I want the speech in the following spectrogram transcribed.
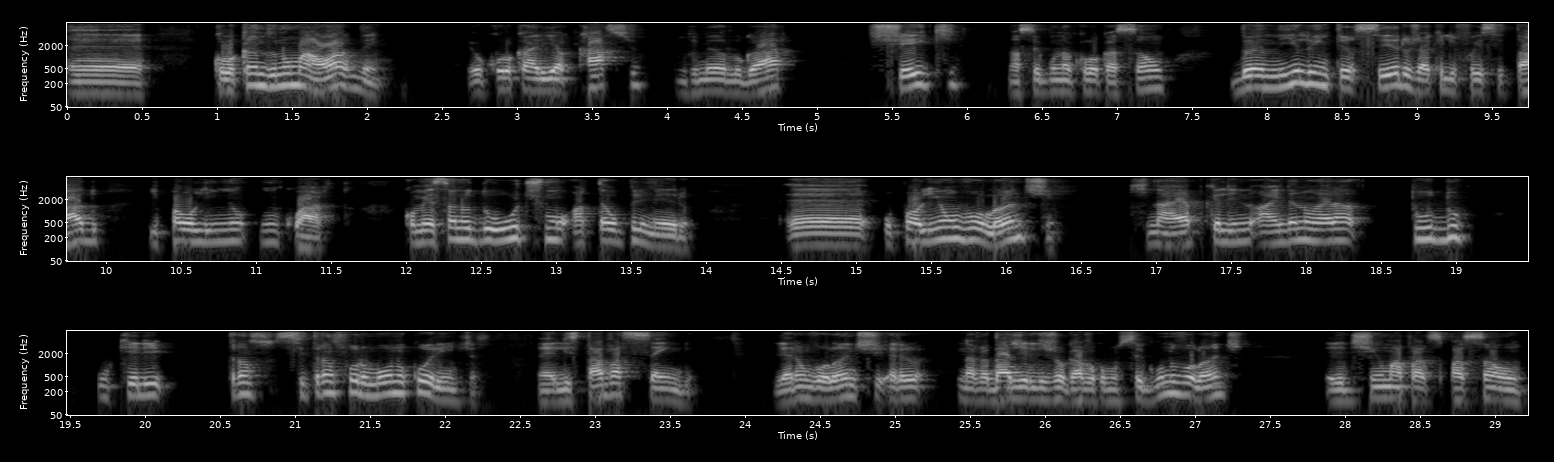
é, colocando numa ordem, eu colocaria Cássio em primeiro lugar, Sheik na segunda colocação, Danilo em terceiro, já que ele foi citado, e Paulinho em quarto. Começando do último até o primeiro. É, o Paulinho é um volante que na época ele ainda não era tudo o que ele trans, se transformou no Corinthians. Né? Ele estava sendo. Ele era um volante, era, na verdade ele jogava como segundo volante, ele tinha uma participação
